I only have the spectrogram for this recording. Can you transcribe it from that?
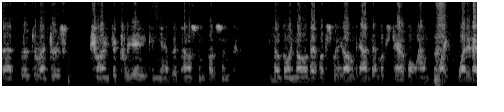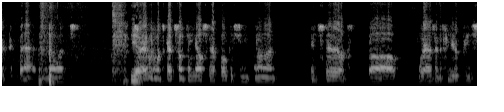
that the director is trying to create. And you have the costume person, you know, going, "Oh, that looks great. Oh, God, that looks terrible. How, why, why did I pick that?" You know, it's yeah so everyone's got something else they're focusing on instead of, uh, whereas in a theater piece,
